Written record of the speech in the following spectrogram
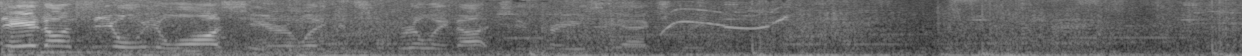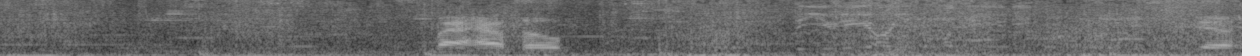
Daeodon's the only loss here, like, it's really not too crazy, actually. I'm half health. The Uni, are you on the Uni? Yeah.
